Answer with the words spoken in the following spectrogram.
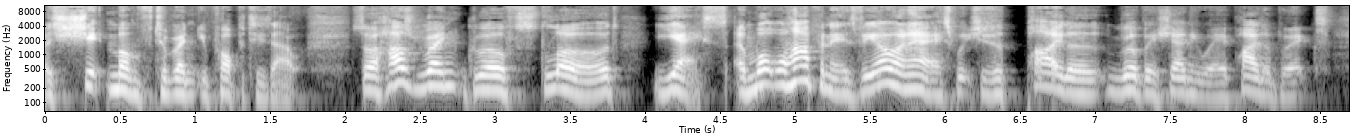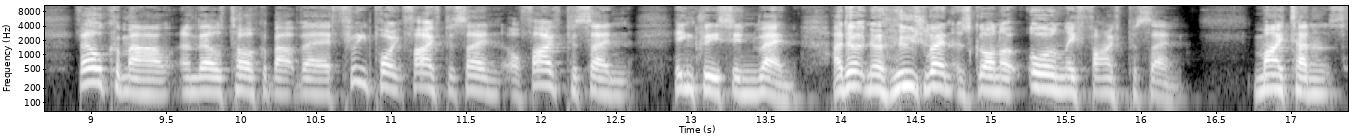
a shit month to rent your properties out. So has rent growth slowed? Yes. And what will happen is the ONS, which is a pile of rubbish anyway, pile of bricks, they'll come out and they'll talk about their 3.5% or 5% increase in rent. I don't know whose rent has gone up only 5% my tenants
